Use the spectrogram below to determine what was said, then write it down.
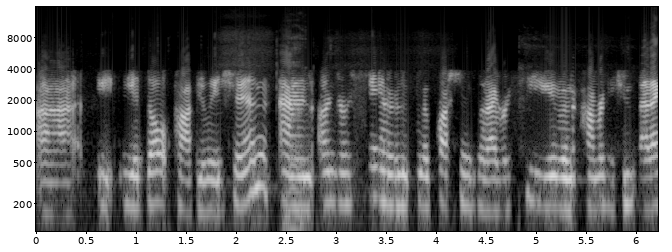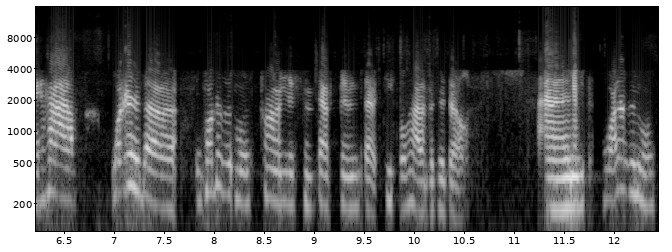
uh, the, the adult population and understand the questions that I receive and the conversations that I have. What are the what are the most common misconceptions that people have as adults? And one of the most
